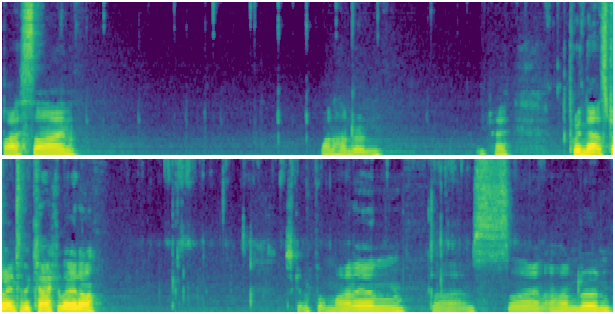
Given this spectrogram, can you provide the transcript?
by sine 100. Okay, putting that straight into the calculator. Just going to put mine in, times sine 100.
